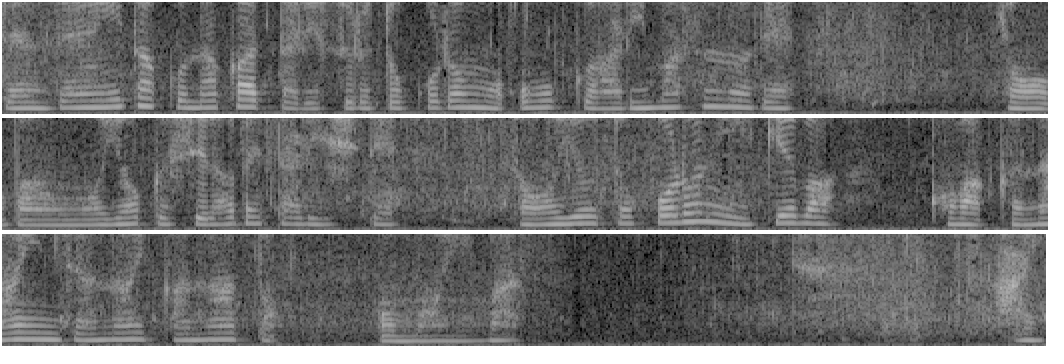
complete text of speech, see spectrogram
全然痛くなかったりするところも多くありますので評判をよく調べたりしてそういうところに行けば怖くないんじゃないかなと思います。はい。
